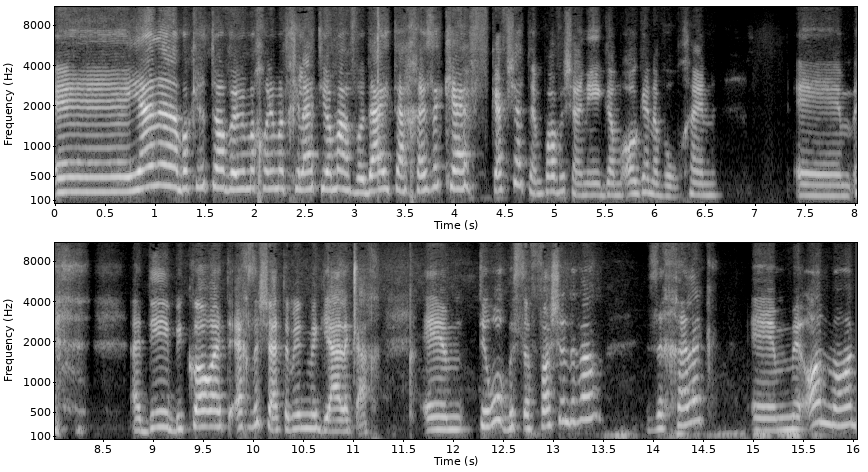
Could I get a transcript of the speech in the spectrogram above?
אה, יאנה, בוקר טוב, בימים האחרונים מתחילה את יום העבודה איתך, איזה כיף, כיף שאתם פה ושאני גם עוגן עבורכן. אה, עדי, ביקורת, איך זה שאת תמיד מגיעה לכך. אה, תראו, בסופו של דבר, זה חלק מאוד מאוד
